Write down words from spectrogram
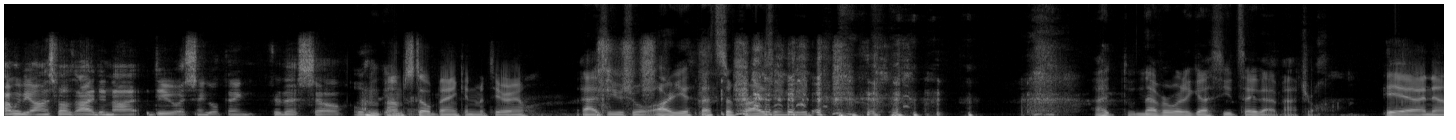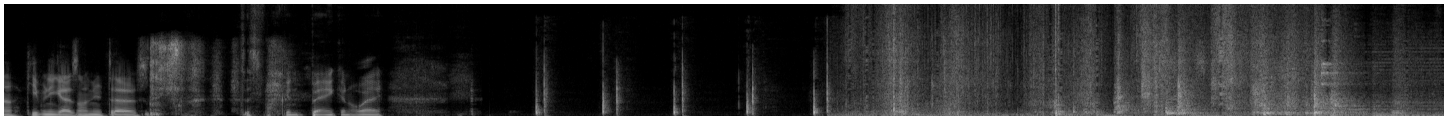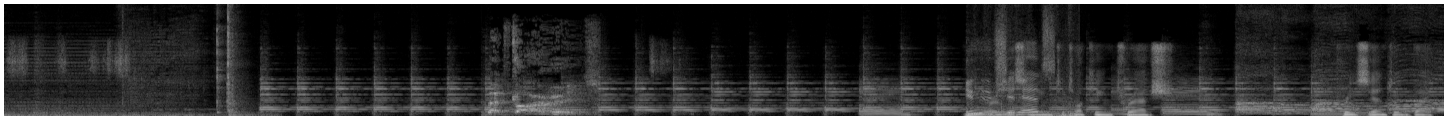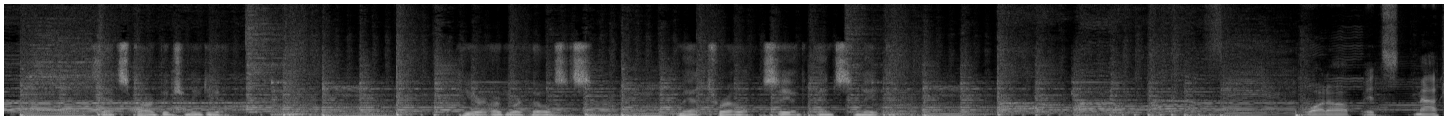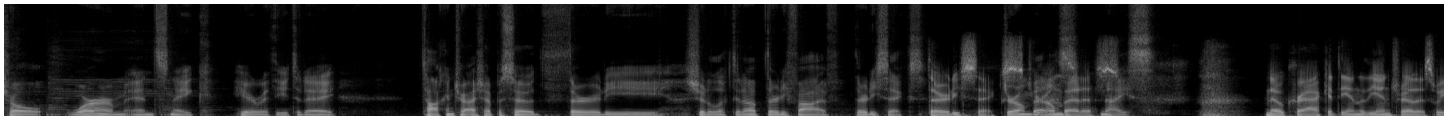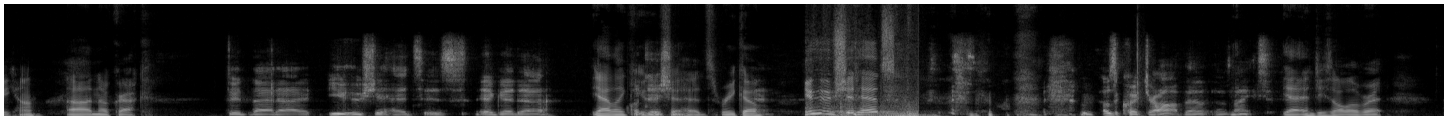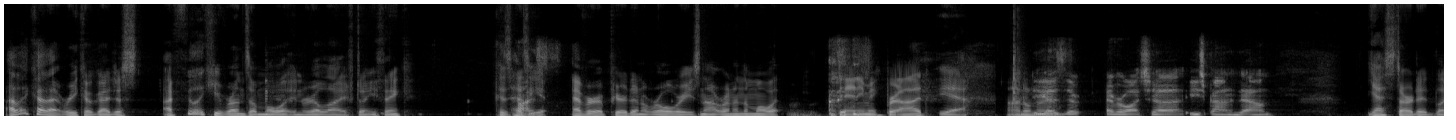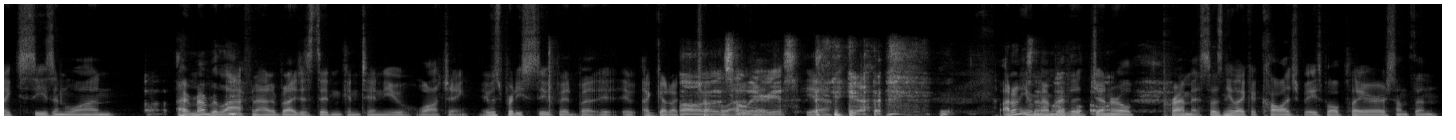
I'm gonna be honest, fellas. I did not do a single thing for this, so We'll I'm. I'm still banking material. as usual. Are you? That's surprising, dude. I never would have guessed you'd say that, Mattrel. Yeah, I know. Keeping you guys on your toes. Just fucking banking away. Shitheads? to Talking Trash. Presented by That's Garbage Media. Here are your hosts Matt Metro, Sig, and Snake. What up? It's Mattrel, Worm, and Snake here with you today. Talking Trash episode 30. Should have looked it up. 35. 36. 36. Jerome, Jerome Bettis. Bettis. Nice. No crack at the end of the intro this week, huh? Uh, no crack. dude, that uh, you who shitheads is a good. uh Yeah, I like you, Audition. shitheads. Rico? You hear shitheads? That was a quick drop. That, that was nice. Yeah, NG's all over it. I like how that Rico guy just. I feel like he runs a mullet in real life, don't you think? Because has he I- ever appeared in a role where he's not running the mullet? Danny McBride. Yeah. I don't You know. You guys ever- ever watch uh, Eastbound and Down? Yeah, I started like season one. I remember laughing at it, but I just didn't continue watching. It was pretty stupid, but it, it, I got a Oh, chuckle it's out hilarious. Of it. Yeah, yeah. I don't even not remember my the fault. general premise. Wasn't he like a college baseball player or something?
